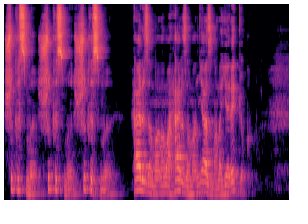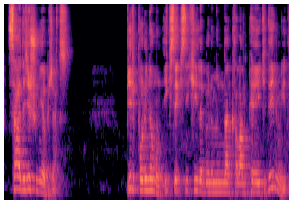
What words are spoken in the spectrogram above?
Şu kısmı, şu kısmı, şu kısmı her zaman ama her zaman yazmana gerek yok. Sadece şunu yapacaksın. Bir polinomun x eksi 2 ile bölümünden kalan p2 değil miydi?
